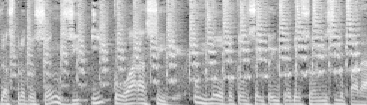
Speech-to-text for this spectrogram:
das produções de Icoaraci. Um novo conceito em produções no Pará.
